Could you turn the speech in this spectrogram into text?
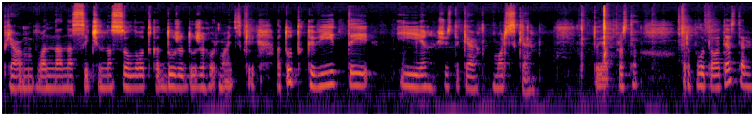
прям вона насичена, солодка, дуже-дуже гурманський. А тут квіти і щось таке морське. То я просто переплутала тестери.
